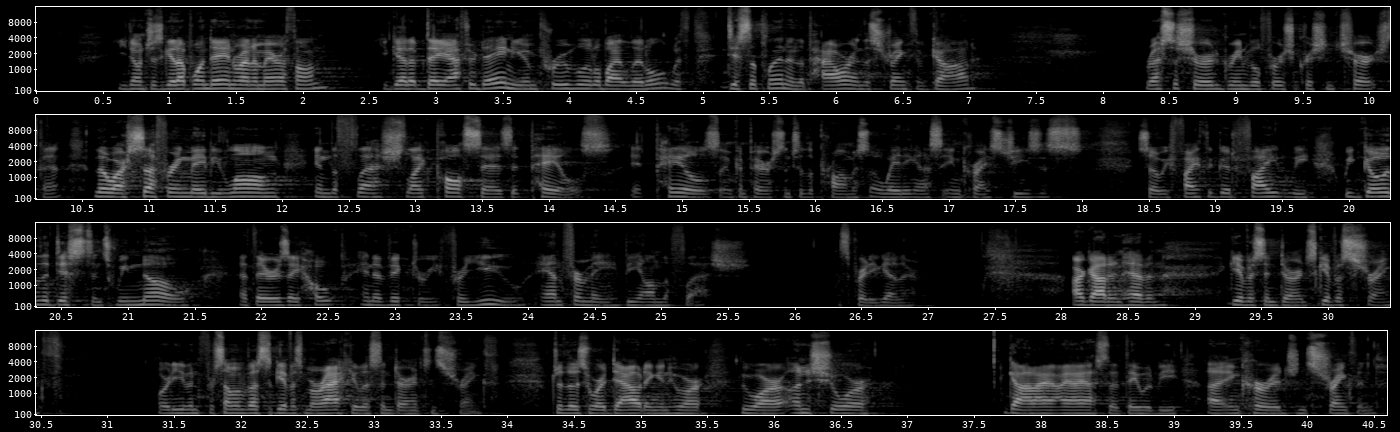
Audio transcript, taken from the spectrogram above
You don't just get up one day and run a marathon. You get up day after day and you improve little by little with discipline and the power and the strength of God. Rest assured, Greenville First Christian Church, that though our suffering may be long in the flesh, like Paul says, it pales. It pales in comparison to the promise awaiting us in Christ Jesus. So we fight the good fight, we, we go the distance. We know that there is a hope and a victory for you and for me beyond the flesh. Let's pray together. Our God in heaven, give us endurance, give us strength. Lord, even for some of us, give us miraculous endurance and strength. To those who are doubting and who are, who are unsure, God, I, I ask that they would be uh, encouraged and strengthened.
